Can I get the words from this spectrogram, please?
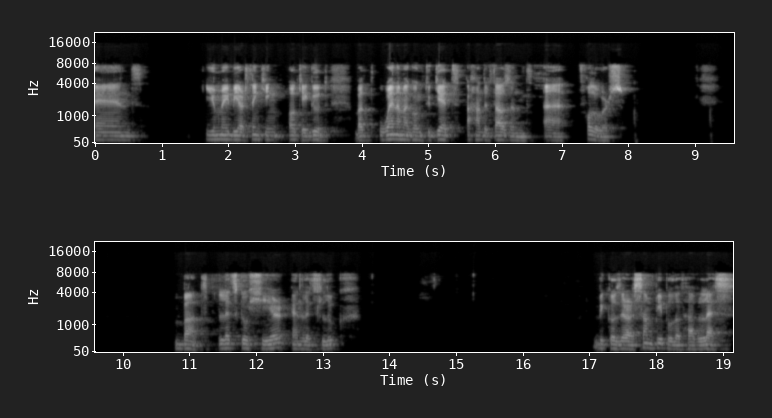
And you maybe are thinking, okay, good, but when am I going to get a hundred thousand uh, followers? But let's go here and let's look because there are some people that have less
